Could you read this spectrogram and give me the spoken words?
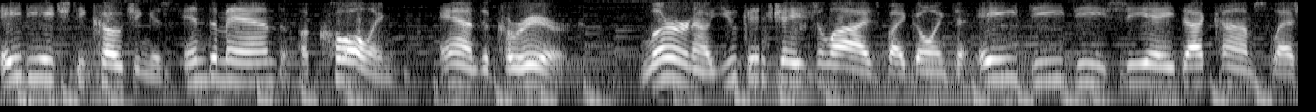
ADHD coaching is in demand, a calling, and a career. Learn how you can change lives by going to addca.com slash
